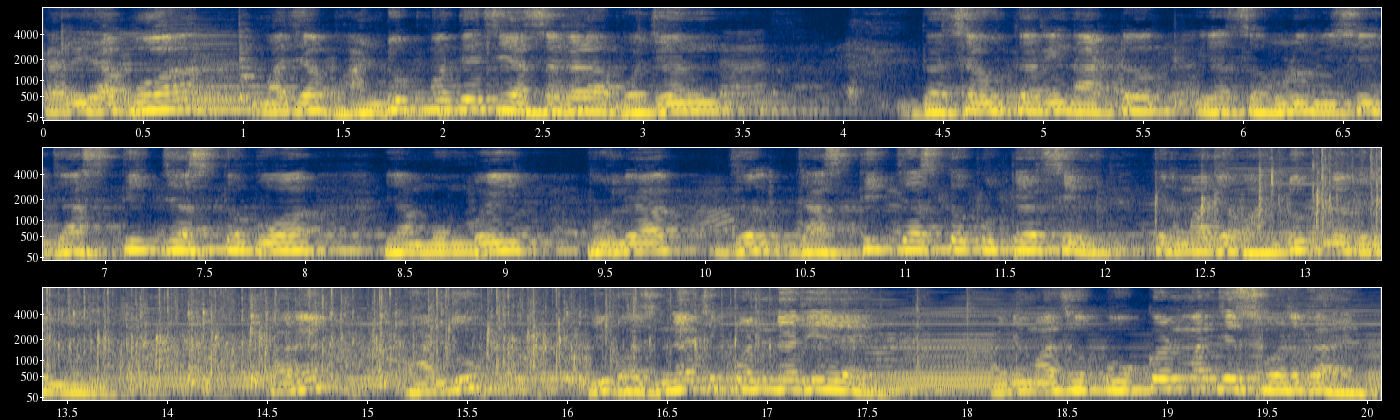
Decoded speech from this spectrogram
कारण ह्या बुवा माझ्या भांडूपमध्येच या सगळ्या भजन दशावतारी नाटक या सगळं विषय जास्तीत जास्त बुवा या मुंबईत पुण्यात जर जास्तीत जास्त कुठे असेल तर माझ्या भांडूप नगरीमध्ये कारण भांडूप ही भजनाची पंढरी आहे. आणि माझं कोकण म्हणजे स्वर्ग आहे.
